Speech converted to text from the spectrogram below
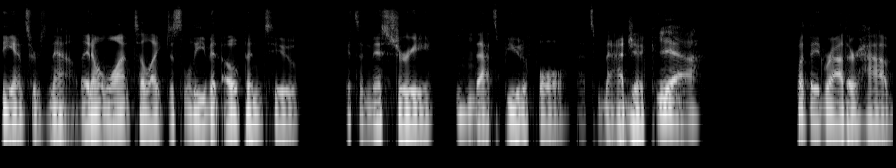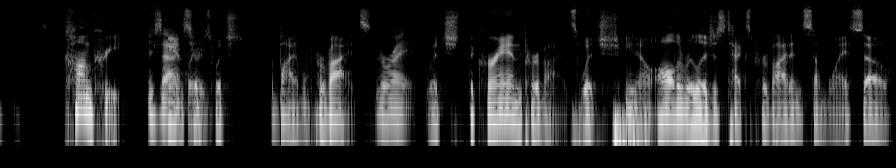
the answers now. They don't want to like just leave it open to it's a mystery. Mhm. That's beautiful. That's magic. Yeah. But they'd rather have concrete Exactly. answers, which the Bible provides Right. which the Quran provides, which, you know, all the religious texts provide in some way. So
